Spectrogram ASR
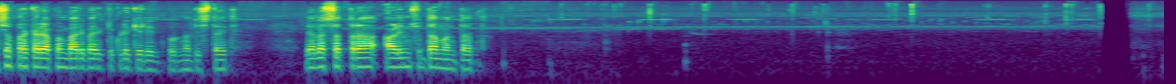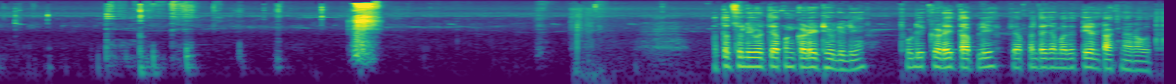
अशा प्रकारे आपण बारीक बारीक तुकडे केले पूर्ण दिसत आहेत याला सतरा आळीमसुद्धा म्हणतात. आता चुलीवरती आपण कढई ठेवलेली आहे. थोडी कढई तापली की आपण त्याच्यामध्ये तेल टाकणार आहोत.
